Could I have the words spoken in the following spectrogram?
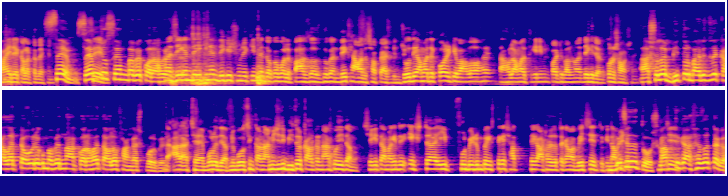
বাইরের কালারটা দেখেন। সেম সেম. টু সেম ভাবে করা আপনারা হয়েছে। যেখান থেকে কিনেন দেখে শুনে কিনবেন দোকান বলে পাঁচ দশ দোকান দেখে আমাদের শপে আসবেন। যদি আমাদের কোয়ালিটি ভালো হয় তাহলে আমাদের থেকে নেবেন কোয়ালিটি ভালো নয় দেখে যাবেন কোনো সমস্যা নেই। আসলে ভিতর বাইরে যদি কালারটা ওইরকম ভাবে না করা হয় তাহলে ফাঙ্গাস পড়বে। আর আচ্ছা হ্যাঁ, বলে দিই আপনি বলছেন কারণ আমি যদি ভিতর কালারটা না করে দিতাম সেক্ষেত্রে আমার কিন্তু এক্সট্রা এই ফুল বেডরুম প্যাকেজ থেকে সাত থেকে আট হাজার টাকা আমার বেঁচে যেত কিন্তু বেঁচে যেত? সাত থেকে আট হাজার টাকা?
